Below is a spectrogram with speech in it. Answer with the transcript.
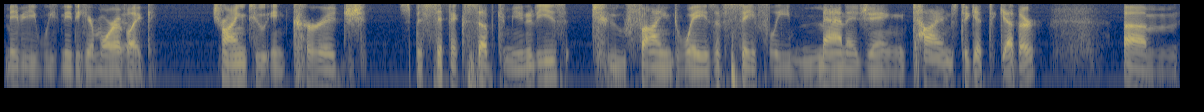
maybe we need to hear more of like trying to encourage specific sub communities to find ways of safely managing times to get together um,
